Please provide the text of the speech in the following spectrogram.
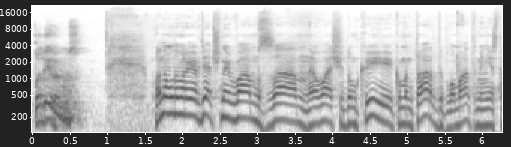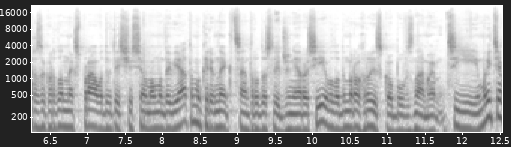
Подивимось. Пане Володимире, я вдячний вам за ваші думки. Коментар, дипломат, міністр закордонних справ у 2007-2009, керівник центру дослідження Росії Володимир Гриско був з нами цієї миті.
